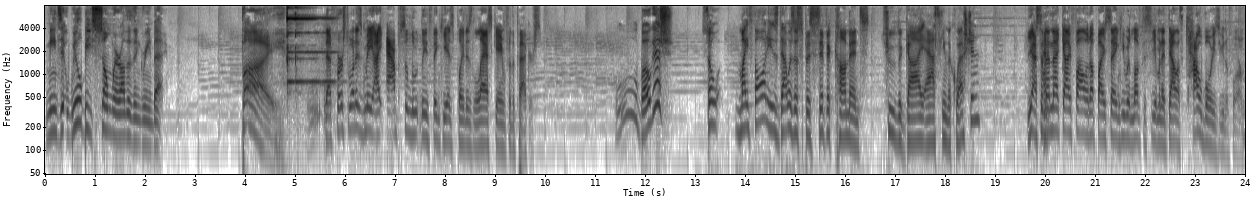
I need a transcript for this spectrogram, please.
means it will be somewhere other than Green Bay. Buy. That first one is me. I absolutely think he has played his last game for the Packers. Ooh, bogus. So my thought is that was a specific comment to the guy asking the question. Yes, and then that guy followed up by saying he would love to see him in a Dallas Cowboys uniform.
